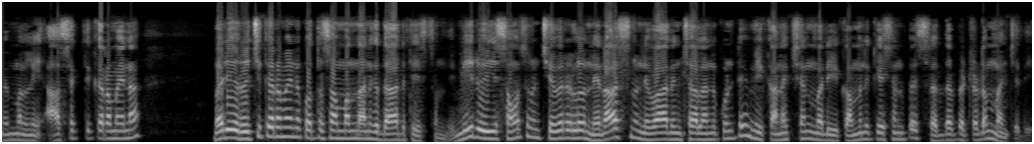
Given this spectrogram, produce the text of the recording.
మిమ్మల్ని ఆసక్తికరమైన మరియు రుచికరమైన కొత్త సంబంధానికి దారితీస్తుంది మీరు ఈ సంవత్సరం చివరిలో నిరాశను నివారించాలనుకుంటే మీ కనెక్షన్ మరియు కమ్యూనికేషన్పై శ్రద్ధ పెట్టడం మంచిది.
